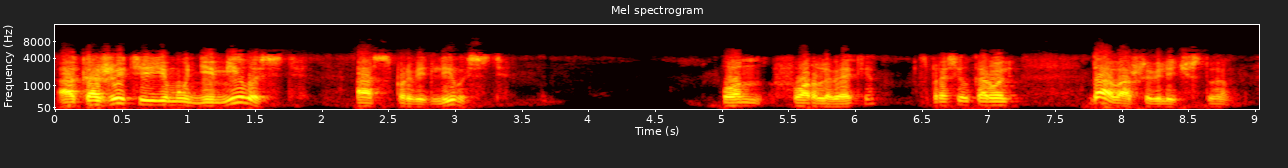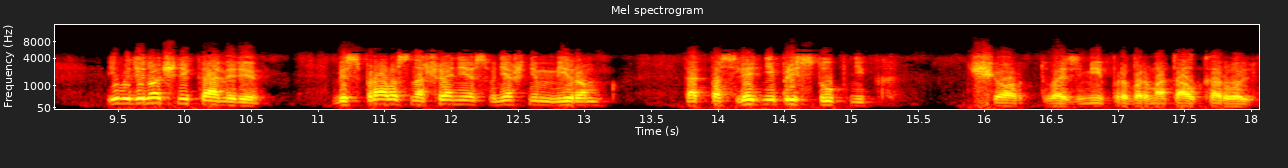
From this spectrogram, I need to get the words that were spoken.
окажите ему не милость, а справедливость». «Он в Форлевеке?» — спросил король. «Да, Ваше Величество. И в одиночной камере, без права сношения с внешним миром, как последний преступник». «Черт возьми!» — пробормотал король.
